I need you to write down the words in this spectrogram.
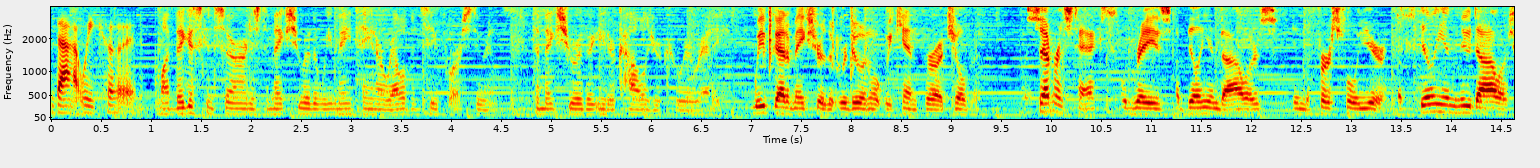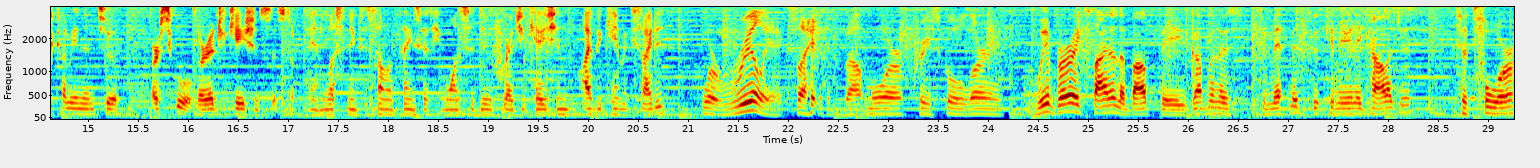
that we could. My biggest concern is to make sure that we maintain our relevancy for our students, to make sure they're either college or career ready. We've got to make sure that we're doing what we can for our children. A severance tax would raise a billion dollars in the first full year. A billion new dollars coming into our schools, our education system. And listening to some of the things that he wants to do for education, I became excited. We're really excited about more preschool learning. We're very excited about the governor's commitment to community colleges. To tour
